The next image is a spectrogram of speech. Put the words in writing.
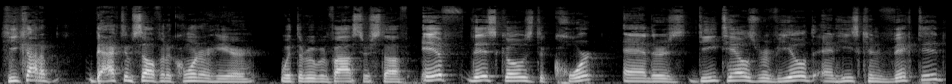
he kind of backed himself in a corner here with the Reuben Foster stuff. If this goes to court and there's details revealed and he's convicted,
